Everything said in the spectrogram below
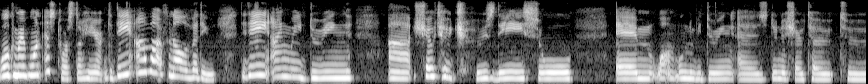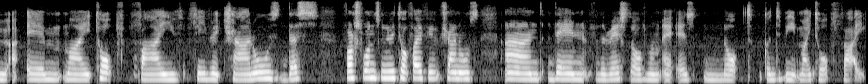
Welcome everyone, it's Twister here, and today I'm back for another video. Today I'm going to be doing a shout out Tuesday, so um, what I'm going to be doing is doing a shout out to um, my top 5 favourite channels. This first one's going to be top 5 favourite channels, and then for the rest of them it is not going to be my top 5.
